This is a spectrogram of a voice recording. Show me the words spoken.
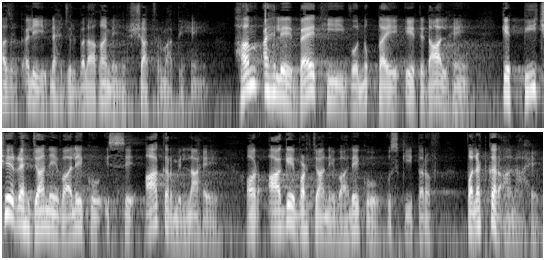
حضرت علی نہج البلاغہ میں ارشاد فرماتے ہیں، ہم اہل بیت ہی وہ نقطۂ اعتدال ہیں کہ پیچھے رہ جانے والے کو اس سے آ کر ملنا ہے اور آگے بڑھ جانے والے کو اس کی طرف پلٹ کر آنا ہے۔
